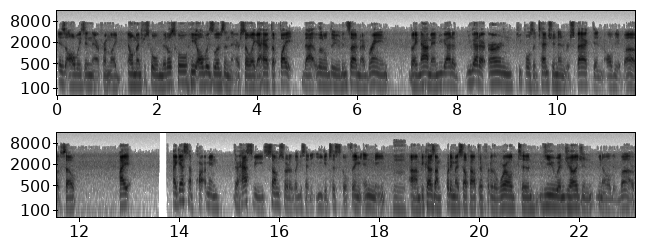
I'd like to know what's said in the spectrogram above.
is always in there from like elementary school, middle school. He always lives in there. So like I have to fight that little dude inside my brain. Like, nah, man, you gotta you gotta earn people's attention and respect and all the above. So I I guess a part. I mean, there has to be some sort of like you said egotistical thing in me Mm. um, because I'm putting myself out there for the world to view and judge and you know all the above.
